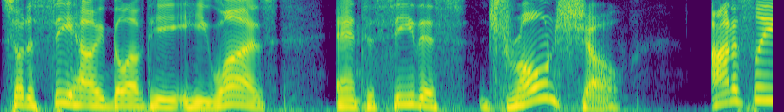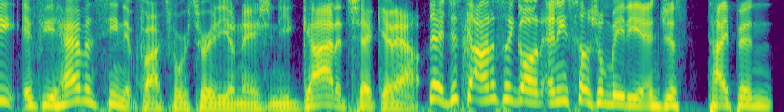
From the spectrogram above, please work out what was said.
So to see how beloved he he was, and to see this drone show. Honestly, if you haven't seen it, Fox Sports Radio Nation, you got to check it out. Yeah, just honestly go on any social media and just type in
